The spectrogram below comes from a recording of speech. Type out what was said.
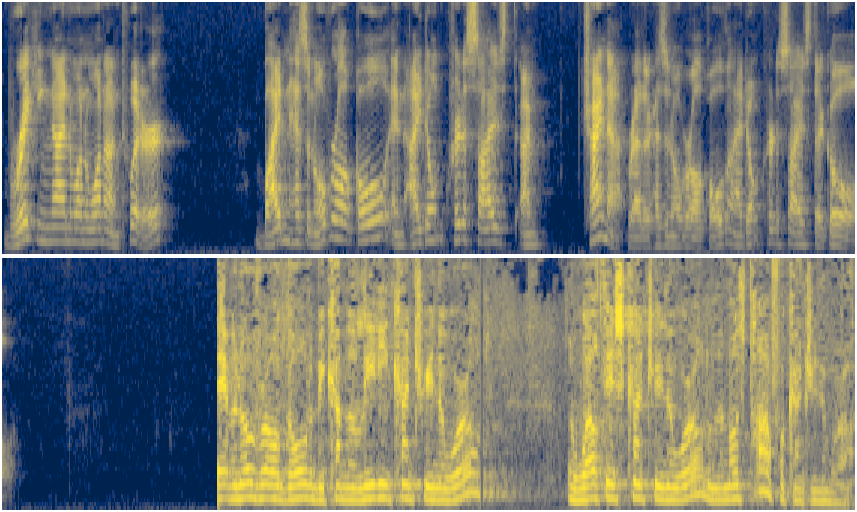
Breaking 911 on Twitter. Biden has an overall goal, and I don't criticize. I'm China rather has an overall goal, and I don't criticize their goal. They have an overall goal to become the leading country in the world, the wealthiest country in the world, and the most powerful country in the world.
